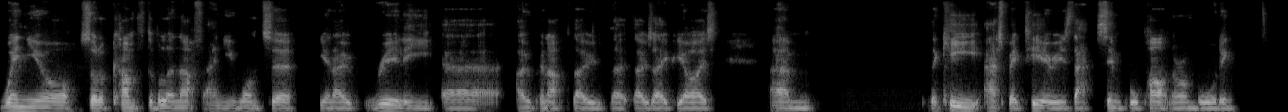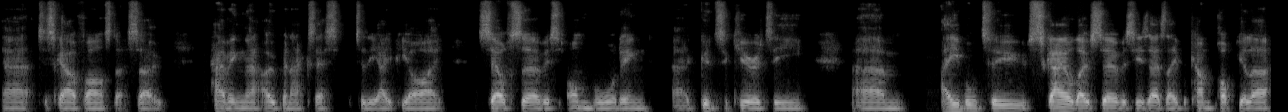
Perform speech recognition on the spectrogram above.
when you're sort of comfortable enough and you want to you know, really uh, open up those, those APIs. Um, the key aspect here is that simple partner onboarding uh, to scale faster. So having that open access to the API, self-service onboarding, uh, good security, um, able to scale those services as they become popular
